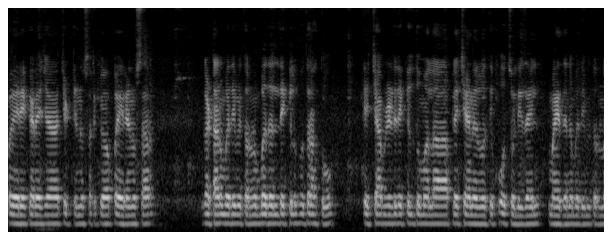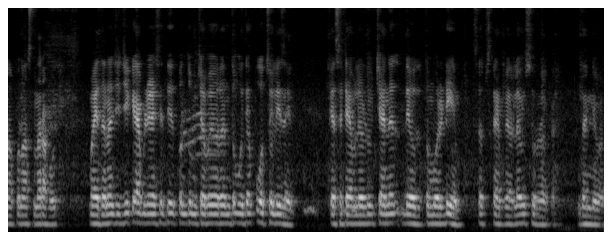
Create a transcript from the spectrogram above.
पहिरेकराच्या चिठ्ठीनुसार किंवा पहिऱ्यानुसार गटांमध्ये मित्रांनो बदल देखील होत राहतो. त्याची अपडेट देखील तुम्हाला आपल्या चॅनलवरती पोहोचवली जाईल. मैदानामध्ये मित्रांनो आपण असणार आहोत. मैदानाची जी काही अपडेट असेल ती पण तुमच्यापर्यंत उद्या पोहोचवली जाईल. त्यासाठी आपलं YouTube channel Devdatta More D M subscribe करायला विसरू नका. धन्यवाद.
